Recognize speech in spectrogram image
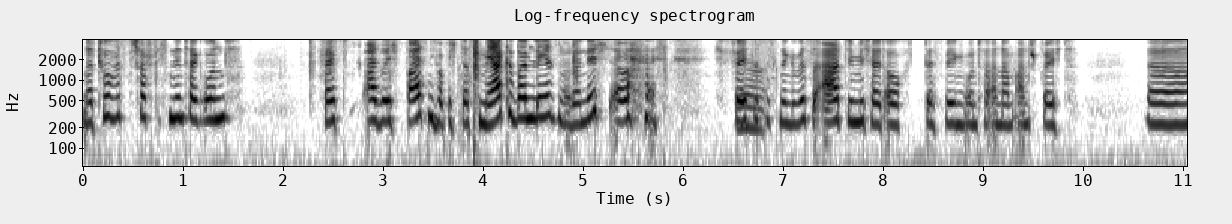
naturwissenschaftlichen Hintergrund. Vielleicht, also ich weiß nicht, ob ich das merke beim Lesen oder nicht, aber ich, ich finde, ja. das ist eine gewisse Art, die mich halt auch deswegen unter anderem anspricht. Äh,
